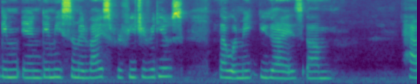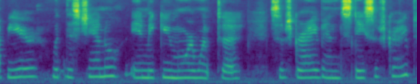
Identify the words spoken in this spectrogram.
give, and give me some advice for future videos that would make you guys um, happier with this channel and make you more want to subscribe and stay subscribed.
